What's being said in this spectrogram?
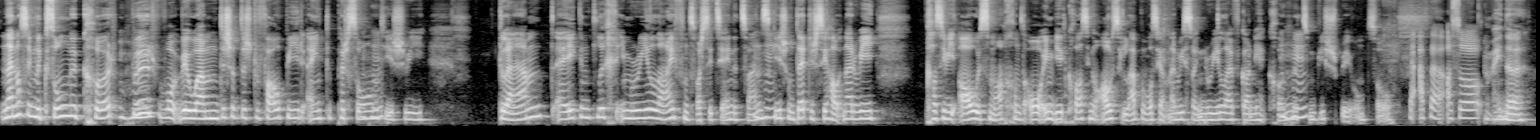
Dann noch so in einem gesungenen Körper, Mhm. wo, weil ähm, das, ist, das ist der Fall bei einer Person, Mhm. die ist wie gelähmt eigentlich im Real Life, und zwar seit sie 21 Mhm. ist. Und dort ist sie halt dann wie, kann sie wie alles machen und auch irgendwie quasi noch alles erleben, was sie halt dann wie so in Real Life gar nicht hätte können, Mhm. zum Beispiel. Und so. Ja, eben, also, Ich meine,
